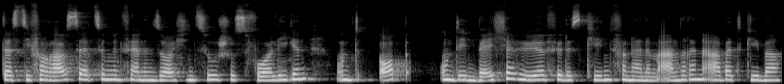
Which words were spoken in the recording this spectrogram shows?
dass die Voraussetzungen für einen solchen Zuschuss vorliegen und ob und in welcher Höhe für das Kind von einem anderen Arbeitgeber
